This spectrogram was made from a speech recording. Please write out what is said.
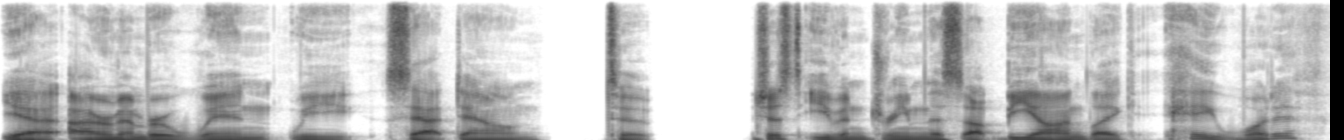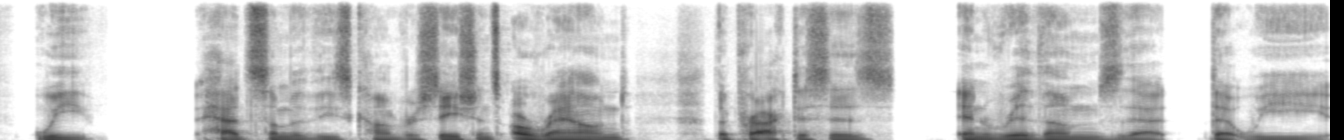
Yeah, I remember when we sat down to just even dream this up beyond like, hey, what if we had some of these conversations around the practices and rhythms that that we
